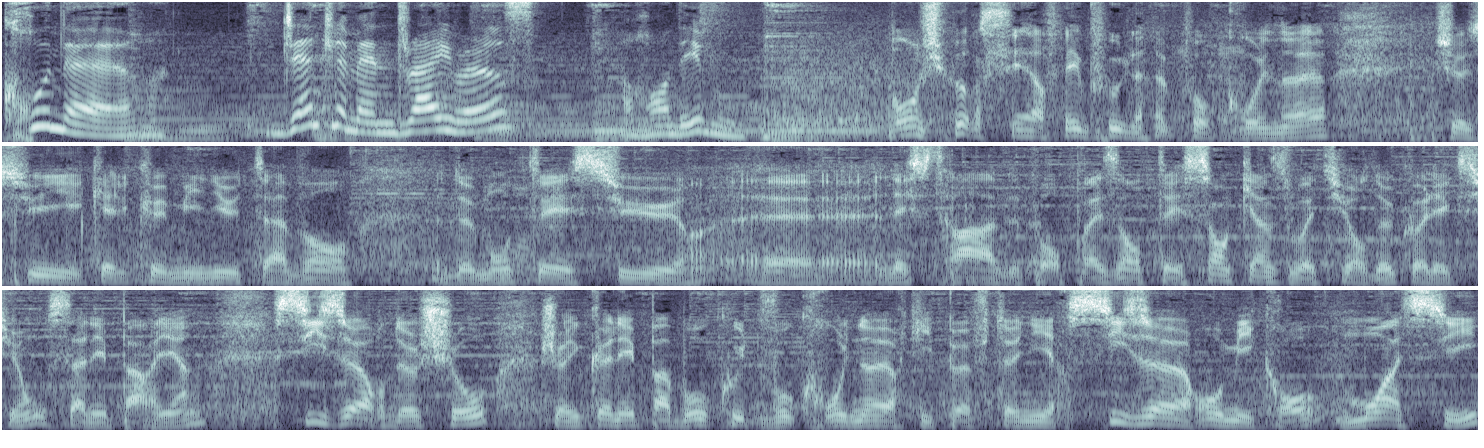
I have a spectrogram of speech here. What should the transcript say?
Crooner. Gentlemen Drivers, rendez-vous. Bonjour, c'est Hervé Poulain pour Crooner. Je suis quelques minutes avant de monter sur euh, l'estrade pour présenter 115 voitures de collection. Ça n'est pas rien. 6 heures de show. Je ne connais pas beaucoup de vos crooners qui peuvent tenir 6 heures au micro. Moi, si.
